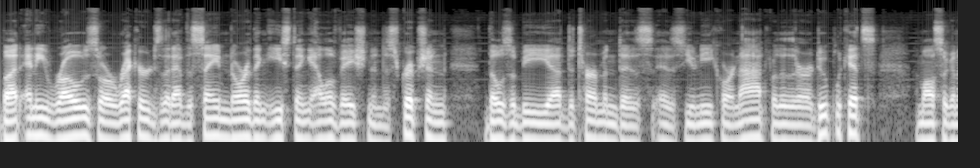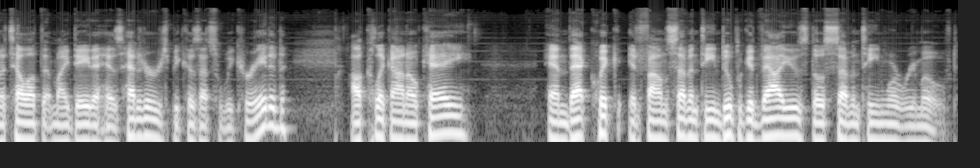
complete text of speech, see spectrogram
But any rows or records that have the same northing, easting, elevation, and description, those will be uh, determined as, as unique or not, whether there are duplicates. I'm also going to tell it that my data has headers because that's what we created. I'll click on OK. And that quick, it found 17 duplicate values. Those 17 were removed.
